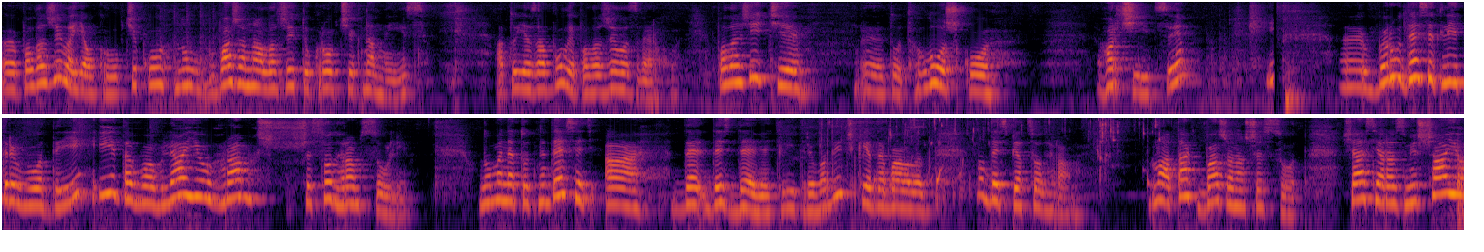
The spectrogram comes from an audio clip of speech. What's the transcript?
Е, Положила я укропчику. Ну, бажано ложити укропчик на низ. А то я забула і положила зверху. Положіть е, тут ложку горчиці. Е, беру 10 літрів води і додаю грам 600 грам солі. Ну, у мене тут не 10, а десь 9 літрів водички я додала ну, десь 500 грам. Ну, а так бажано 600. Зараз я розмішаю,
